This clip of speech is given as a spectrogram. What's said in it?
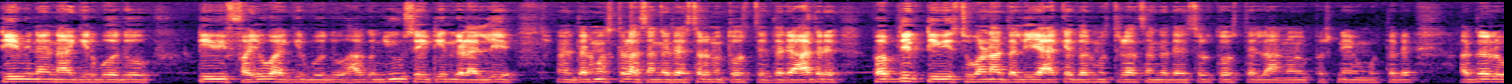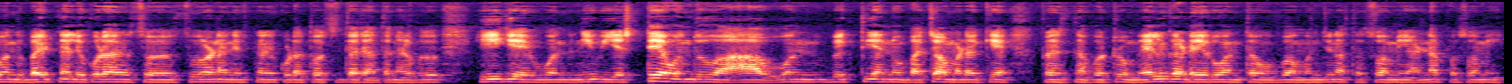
ಟಿವಿ ನೈನ್ ಆಗಿರ್ಬೋದು ಟಿವಿ ಫೈವ್ ಆಗಿರ್ಬೋದು ಹಾಗೂ ನ್ಯೂಸ್ ಏಯ್ಟೀನ್ಗಳಲ್ಲಿ ಧರ್ಮಸ್ಥಳ ಸಂಘದ ಹೆಸರನ್ನು ತೋರಿಸ್ತಾ ಇದ್ದಾರೆ ಆದರೆ ಪಬ್ಲಿಕ್ ಟಿ ವಿ ಸುವರ್ಣದಲ್ಲಿ ಯಾಕೆ ಧರ್ಮಸ್ಥಳ ಸಂಘದ ಹೆಸರು ತೋರಿಸ್ತಾ ಇಲ್ಲ ಅನ್ನೋ ಪ್ರಶ್ನೆ ಮೂಡ್ತದೆ. ಅದರಲ್ಲೂ ಒಂದು ಬೈಟ್ನಲ್ಲಿ ಕೂಡ ಸುವರ್ಣ ನ್ಯೂಸ್ನಲ್ಲಿ ಕೂಡ ತೋರಿಸಿದ್ದಾರೆ ಅಂತ ಹೇಳ್ಬೋದು. ಹೀಗೆ ಒಂದು, ನೀವು ಎಷ್ಟೇ ಒಂದು, ಆ, ಒಂದು ವ್ಯಕ್ತಿಯನ್ನು ಬಚಾವ್ ಮಾಡೋಕ್ಕೆ ಪ್ರಯತ್ನ ಪಟ್ಟರು ಮೇಲ್ಗಡೆ ಇರುವಂತ ಒಬ್ಬ ಮಂಜುನಾಥ ಸ್ವಾಮಿ, ಅಣ್ಣಪ್ಪ ಸ್ವಾಮಿ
